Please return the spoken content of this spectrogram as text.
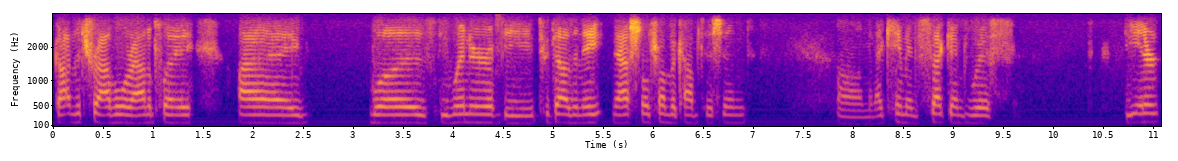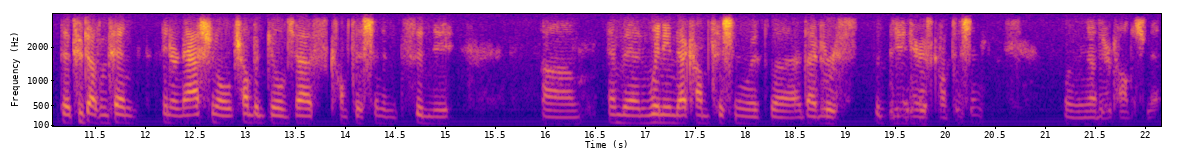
gotten to travel around and play. I was the winner of the 2008 national trumpet competition, um, and I came in second with the, inter- the 2010 International Trumpet Guild Jazz Competition in Sydney. Um, and then winning that competition with uh, diverse the Harris competition was another accomplishment.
